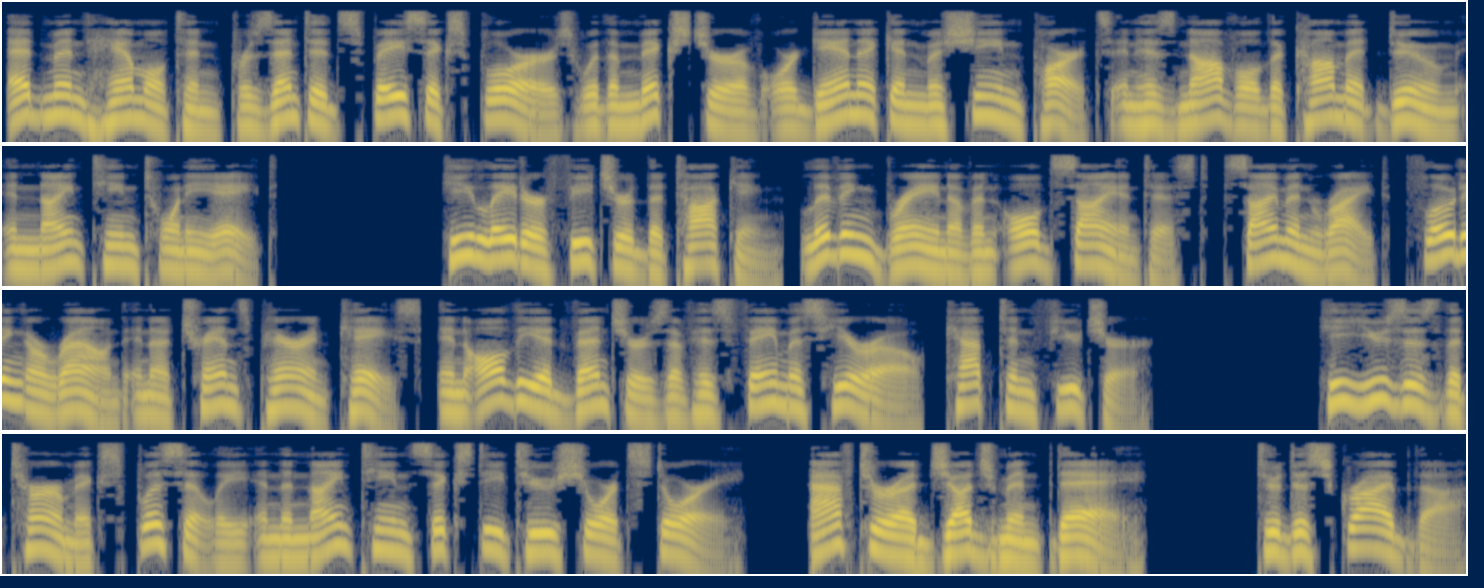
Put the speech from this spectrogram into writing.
Edmond Hamilton presented space explorers with a mixture of organic and machine parts in his novel The Comet Doom in 1928. He later featured the talking, living brain of an old scientist, Simon Wright, floating around in a transparent case, in all the adventures of his famous hero, Captain Future. He uses the term explicitly in the 1962 short story, After a Judgment Day, to describe the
